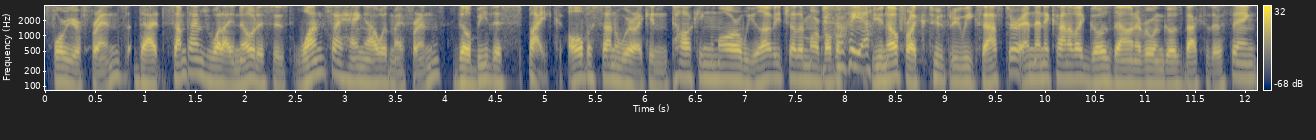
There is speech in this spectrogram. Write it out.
for your friends that sometimes what I notice is once I hang out with my friends, there'll be this spike. All of a sudden we're like in talking more, we love each other more, blah blah. Oh, yeah. You know, for like two, three weeks after, and then it kind of like goes down, everyone goes back to their thing,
